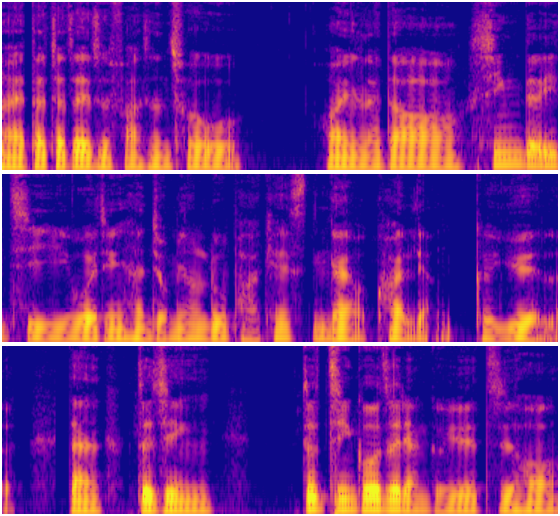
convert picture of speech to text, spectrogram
嗨，大家再一次发生错误，欢迎来到新的一集。我已经很久没有录 podcast，应该有快两个月了。但最近就经过这两个月之后，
